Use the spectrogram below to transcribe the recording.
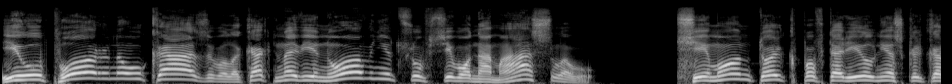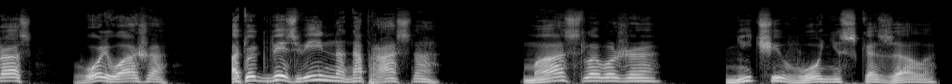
и упорно указывала, как на виновницу всего на Маслову. Симон только повторил несколько раз «Воль ваша, а только безвинно, напрасно». Маслова же ничего не сказала.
